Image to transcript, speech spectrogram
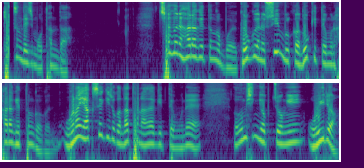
개선되지 못한다. 최근에 하락했던 건 뭐예요? 결국에는 수입 물가가 높기 때문에 하락했던 거거든요. 워낙 약세 기조가 나타나기 때문에 음식료 업종이 오히려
